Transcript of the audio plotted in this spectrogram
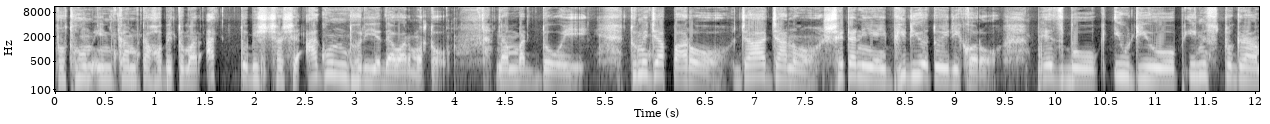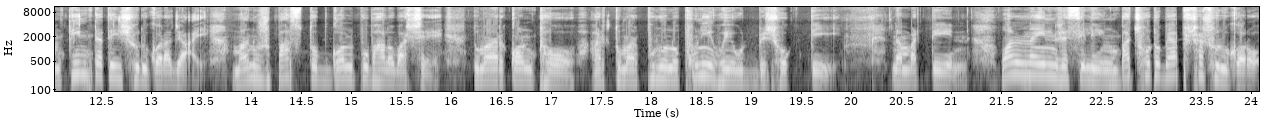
প্রথম ইনকামটা হবে তোমার আত্মবিশ্বাসে আগুন ধরিয়ে দেওয়ার মতো। নাম্বার দুই তুমি যা পারো, যা জানো, সেটা নিয়েই ভিডিও তৈরি করো। ফেসবুক ইউটিউব ইনস্টাগ্রাম তিনটাতেই শুরু করা যায়। মানুষ বাস্তব গল্প ভালোবাসে। তোমার কণ্ঠ আর তোমার পুরনো ফোনই হয়ে উঠবে শক্তি। নাম্বার তিন অনলাইন রেসেলিং বা ছোট ব্যবসা শুরু করো।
